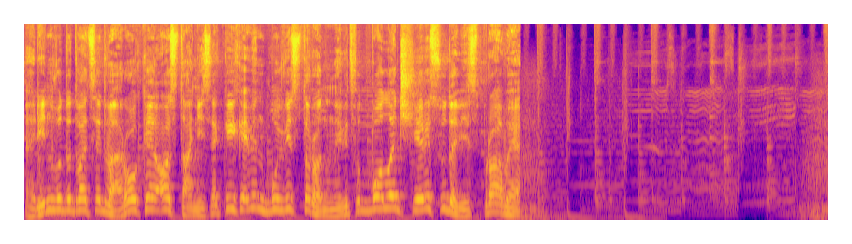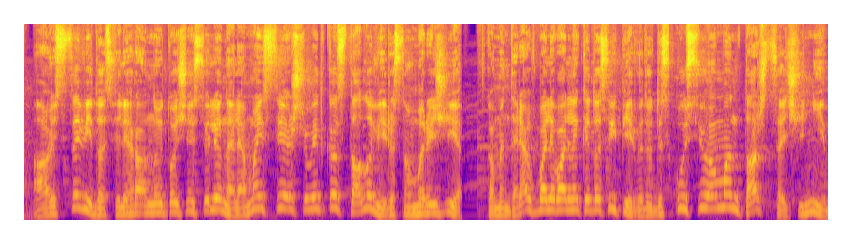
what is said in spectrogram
Грінвуду 22 роки, останній з яких він був відсторонений від футболу через судові справи. А ось це відео з філігранною точністю Ліонеля Мессі швидко стало вірусно в мережі. В коментарях вболівальники до сих пір ведуть дискусію, монтаж це чи ні.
